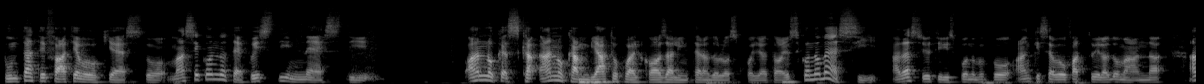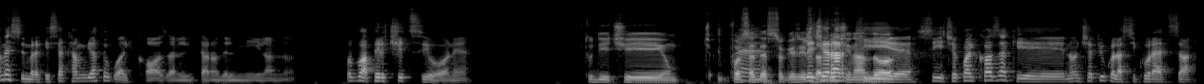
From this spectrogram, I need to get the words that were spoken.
puntate fa ti avevo chiesto ma secondo te questi innesti hanno, ca- hanno, cambiato qualcosa all'interno dello spogliatoio? Secondo me sì. Adesso io ti rispondo proprio, anche se avevo fatto io la domanda, a me sembra che sia cambiato qualcosa all'interno del Milan. Proprio la percezione. Tu dici un... cioè, forse eh, adesso che si sta avvicinando... Sì, c'è qualcosa che non c'è più quella sicurezza,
